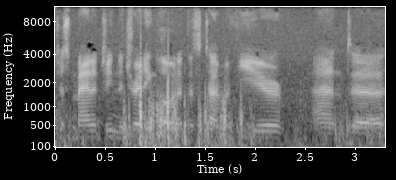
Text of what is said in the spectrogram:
just managing the training load at this time of year and uh,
